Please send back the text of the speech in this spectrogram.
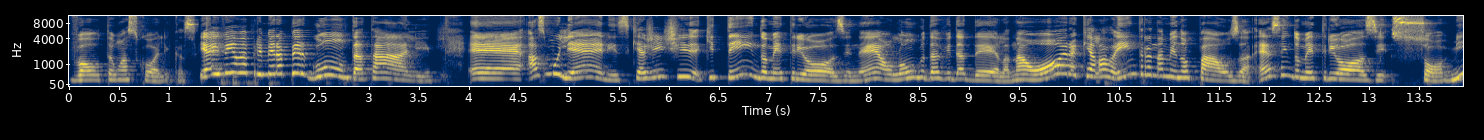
voltam as cólicas. E aí vem a minha primeira pergunta, Thali. É, as mulheres que a gente que tem endometriose, né, ao longo da vida dela, na hora que ela entra na menopausa, essa endometriose some?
